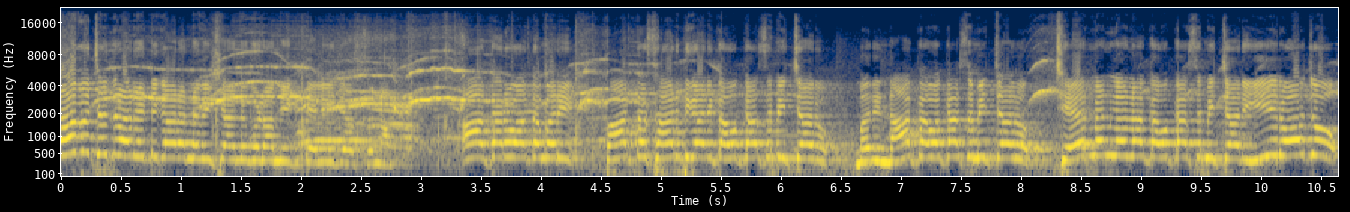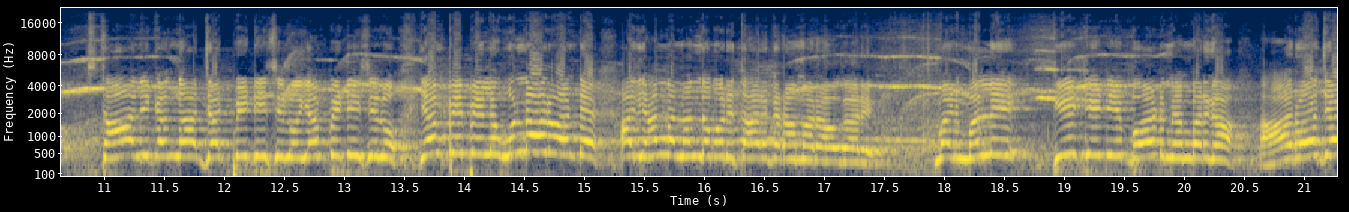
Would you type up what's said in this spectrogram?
రామచంద్రారెడ్డి గారు అన్న విషయాన్ని కూడా మీకు తెలియజేస్తున్నాం. ఆ తర్వాత మరి పార్థ సారథి గారికి అవకాశం ఇచ్చారు. మరి నాకు అవకాశం ఇచ్చారు. చైర్మన్గా నాకు అవకాశం ఇచ్చారు. ఈ రోజు స్థానికంగా జడ్పీటీసీలు ఎంపీటీసీలు ఎంపీపీలు ఉన్నారు అంటే అది అన్న నందమూరి తారక రామారావు గారి. మరి మళ్ళీ టీటీడీ బోర్డు మెంబర్గా ఆ రోజే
